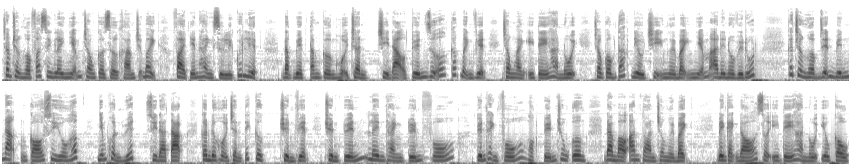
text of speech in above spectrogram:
Trong trường hợp phát sinh lây nhiễm trong cơ sở khám chữa bệnh, phải tiến hành xử lý quyết liệt, đặc biệt tăng cường hội trần, chỉ đạo tuyến giữa các bệnh viện trong ngành y tế Hà Nội trong công tác điều trị người bệnh nhiễm adenovirus. Các trường hợp diễn biến nặng có suy hô hấp, nhiễm khuẩn huyết, suy đa tạng cần được hội trần tích cực, chuyển viện, chuyển tuyến lên thành tuyến phố, tuyến thành phố hoặc tuyến trung ương, đảm bảo an toàn cho người bệnh. Bên cạnh đó, Sở Y tế Hà Nội yêu cầu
